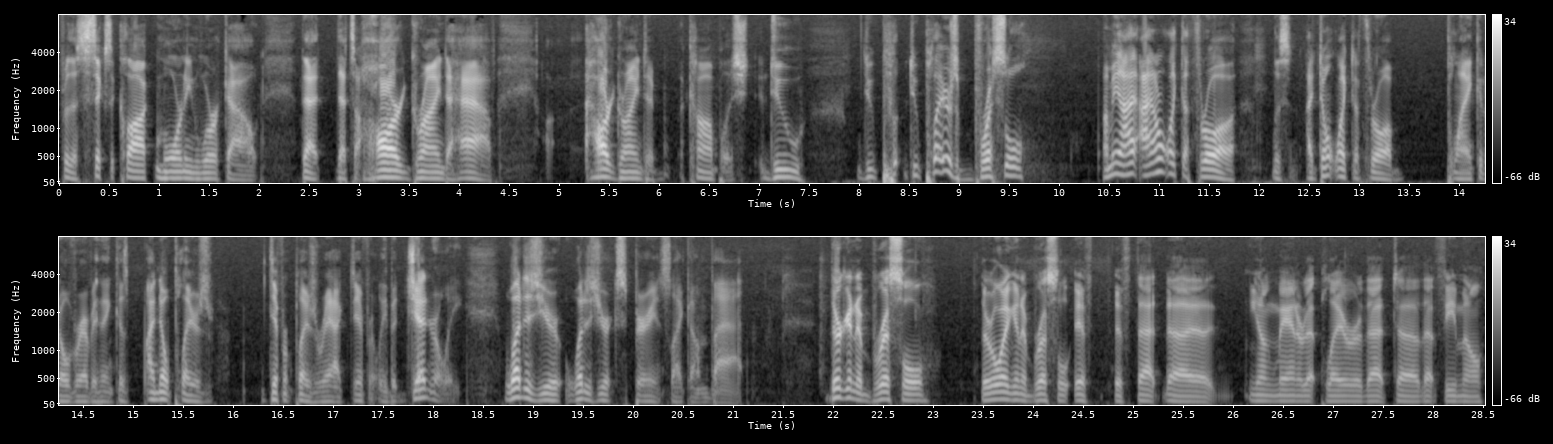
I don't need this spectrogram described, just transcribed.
for the six o'clock morning workout. That that's a hard grind to have, hard grind to accomplish. Do do do players bristle? I mean, I, I don't like to throw a listen. I don't like to throw a blanket over everything because I know players, different players react differently. But generally, what is your what is your experience like on that? they're going to bristle. They're only going to bristle if if that uh, young man or that player or that uh, that female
